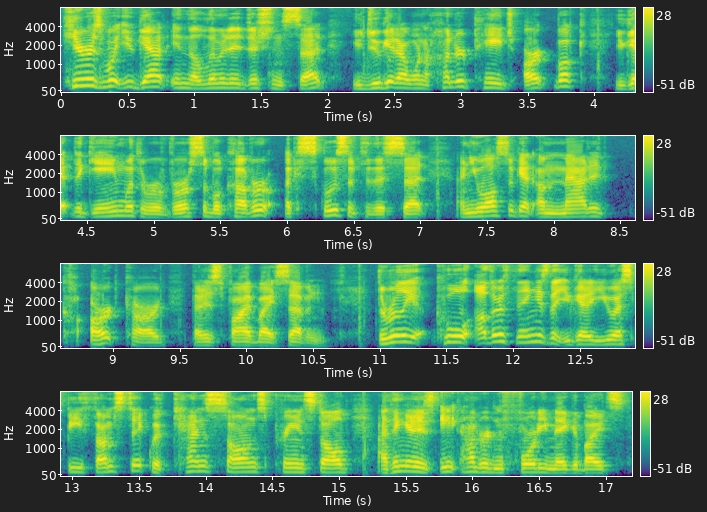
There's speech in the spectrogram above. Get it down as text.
Here is what you get in the limited edition set. You do get a 100-page art book, you get the game with a reversible cover exclusive to this set, and you also get a matted art card that is 5x7. The really cool other thing is that you get a USB thumbstick with 10 songs pre-installed. I think it is 840 megabytes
